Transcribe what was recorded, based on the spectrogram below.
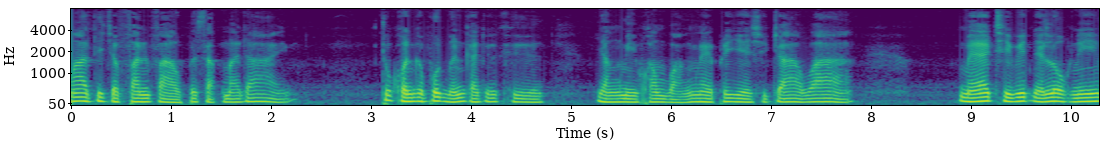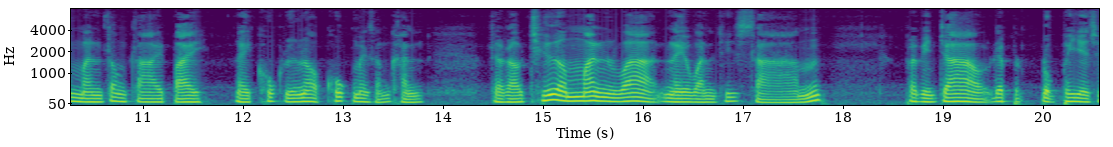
มารถที่จะฟันฝ่าอุปสรรคมาได้ ทุกคนก็พูดเหมือนกันก็คือ ยังมีความหวังในพระเยซูเจ้าว่า แม้ชีวิตในโลกนี้มันต้องตายไปในคุกหรือนอกคุกไม่สำคัญ แต่เราเชื่อมั่นว่าในวันที่สามพระบิดาเจ้าได้ปลุกพระเยซู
